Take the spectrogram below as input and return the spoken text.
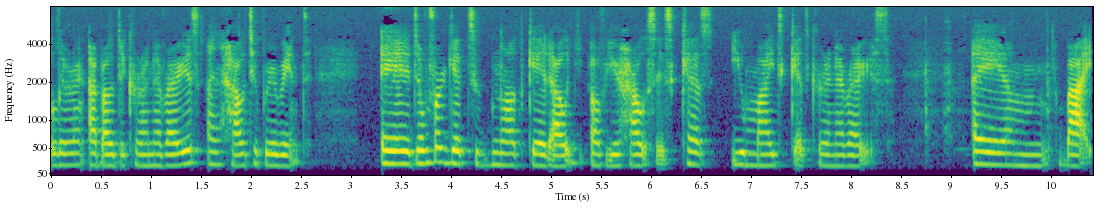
learn about the coronavirus and how to prevent. Uh, don't forget to not get out of your houses because you might get coronavirus. Um, bye.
